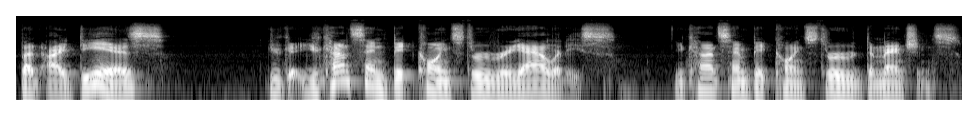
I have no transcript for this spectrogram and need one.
but ideas, you you can't send bitcoins through realities. You can't send bitcoins through dimensions.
